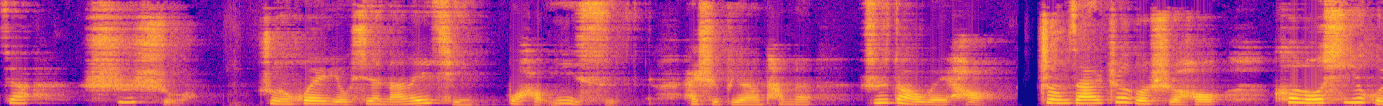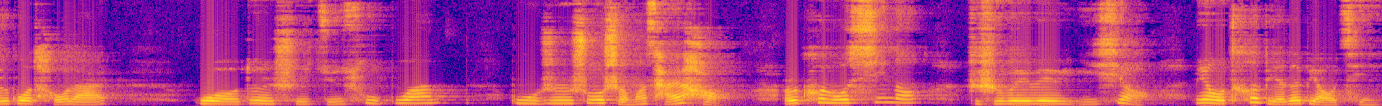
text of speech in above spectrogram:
家施舍，准会有些难为情，不好意思，还是别让他们知道为好。”正在这个时候，克罗西回过头来，我顿时局促不安，不知说什么才好。而克罗西呢，只是微微一笑，没有特别的表情。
